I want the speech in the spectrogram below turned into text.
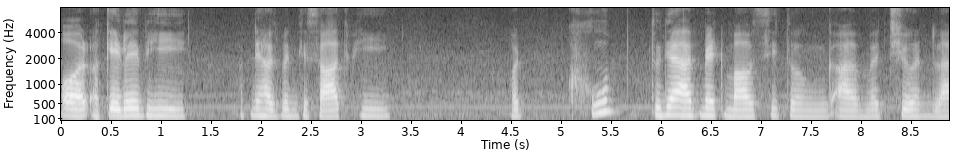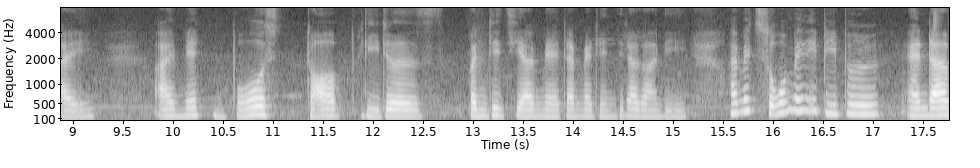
और अकेले भी, अपने हस्बैंड के साथ भी। और खूब दुनिया I met Mao Tse Tung I met Chou En Lai I met most top leaders Pandit ji I met I met Indira Gandhi I met so many people and I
